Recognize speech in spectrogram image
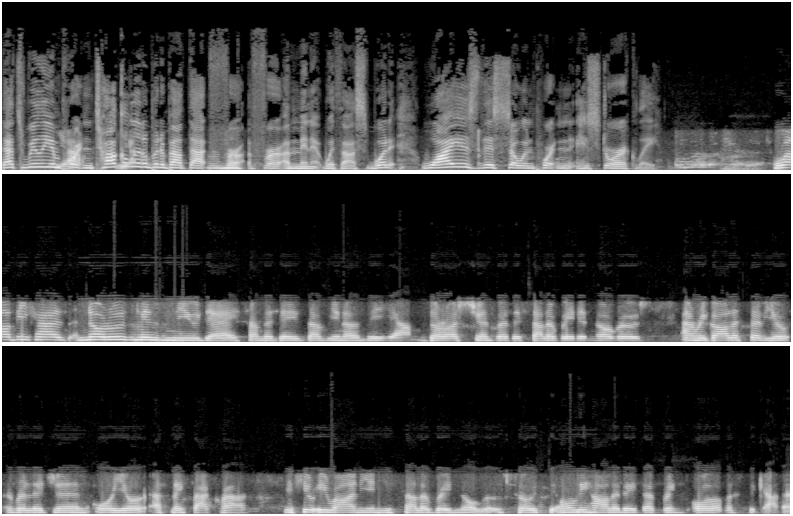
That's really important. Talk a yeah. Mm-hmm. little bit about that for for a minute with us. What why is this so important historically? Well, because Nowruz means new day from the days of, you know, the um, Zoroastrians where they celebrated Nowruz. And regardless of your religion or your ethnic background, if you're Iranian, you celebrate Nowruz. So it's the only holiday that brings all of us together.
